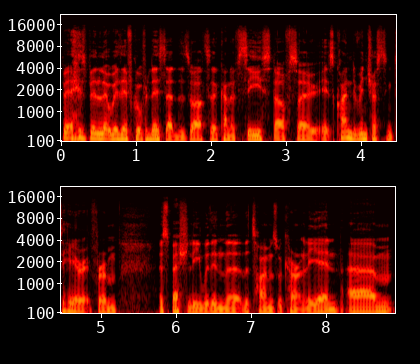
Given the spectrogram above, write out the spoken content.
but it's been a little bit difficult from this end as well to kind of see stuff. So it's kind of interesting to hear it from, especially within the, the times we're currently in. Um,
